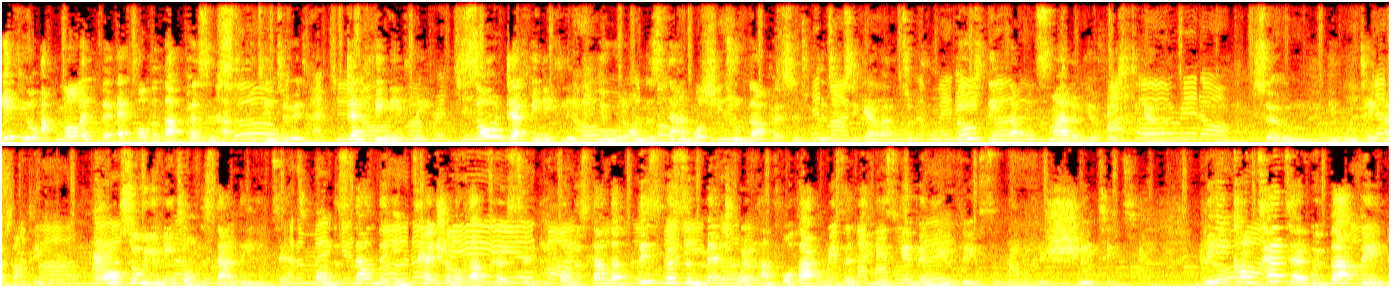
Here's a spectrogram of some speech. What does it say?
If you acknowledge the effort that that person has put into it, definitely, so definitely, you would understand what took that person to put it together, to put those things that put smile on your face together. So, you won't take advantage of it. Also, you need to understand the intent. Understand the intention of that person. Understand that this person meant well and for that reason is giving you this appreciate it. Be contented with that thing.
